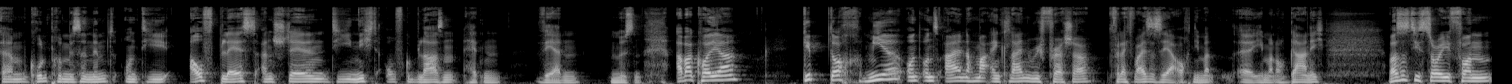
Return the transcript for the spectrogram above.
ähm, Grundprämisse nimmt und die aufbläst an Stellen, die nicht aufgeblasen hätten werden müssen. Aber Kolja, gib doch mir und uns allen nochmal einen kleinen Refresher. Vielleicht weiß es ja auch niemand, äh, jemand noch gar nicht. Was ist die Story von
